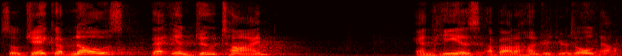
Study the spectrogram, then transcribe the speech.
So Jacob knows that in due time, and he is about 100 years old now,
